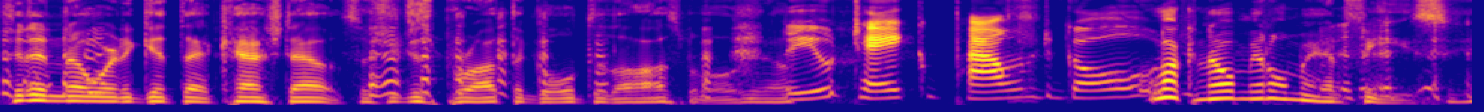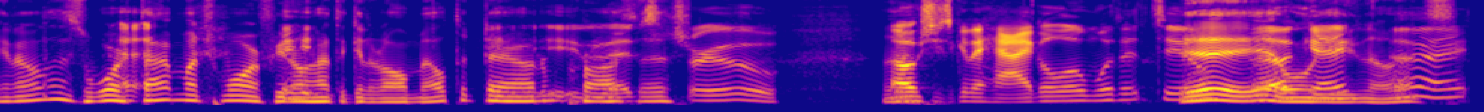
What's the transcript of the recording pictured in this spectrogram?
she didn't know where to get that cashed out, so she just brought the gold to the hospital. You know, Do you take pound gold? look, no middleman fees. You know, this is worth that much more if you don't have to get it all melted down and That's true. Uh, oh, she's gonna haggle him with it too. Yeah, yeah, yeah, well, Okay, you know, all right.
